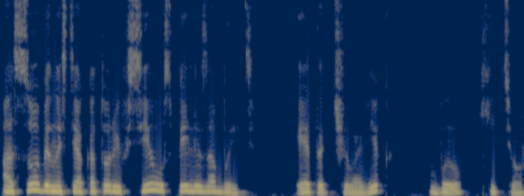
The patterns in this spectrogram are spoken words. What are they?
Особенности, о которой все успели забыть. Этот человек был хитер.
